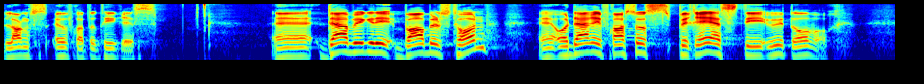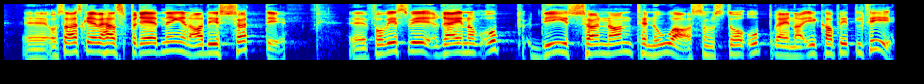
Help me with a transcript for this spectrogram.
langs Eufrat og Tigris. Eh, der bygger de Babels tårn, eh, og derifra så spres de utover. Eh, og så har jeg skrevet her spredningen av de 70. For hvis vi regner opp de sønnene til Noah som står oppregna i kapittel 10,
